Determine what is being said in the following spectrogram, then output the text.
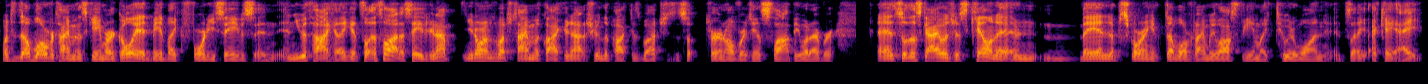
went to double overtime in this game. Our goalie had made like 40 saves, and in youth hockey, like it's, it's a lot of saves. You're not you don't have as much time on the clock. You're not shooting the puck as much. It's a turnover. It's sloppy, whatever. And so this guy was just killing it, and they ended up scoring at double overtime. We lost the game like two to one. It's like okay, I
